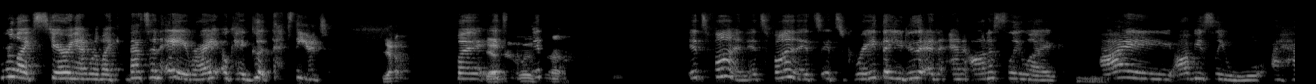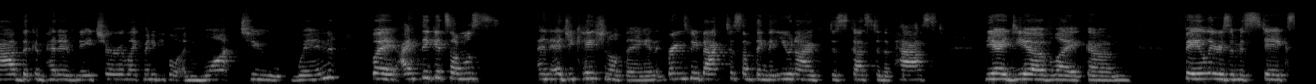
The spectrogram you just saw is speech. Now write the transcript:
We're like staring at we're like, that's an A, right? Okay, good, that's the answer. Yep. But yeah, it's, was, it's, uh, it's fun it's fun it's it's great that you do that and and honestly like i obviously w- i have the competitive nature like many people and want to win but i think it's almost an educational thing and it brings me back to something that you and i've discussed in the past the idea of like um failures and mistakes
